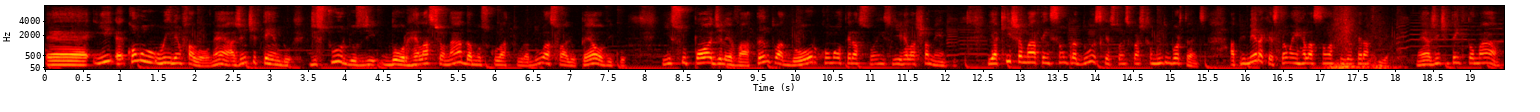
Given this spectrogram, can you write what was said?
É, e é, como o William falou, né, a gente tendo distúrbios de dor relacionada à musculatura do assoalho pélvico, isso pode levar tanto a dor como alterações de relaxamento. E aqui chamar a atenção para duas questões que eu acho que são muito importantes. A primeira questão é em relação à fisioterapia. Né? A gente tem que tomar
